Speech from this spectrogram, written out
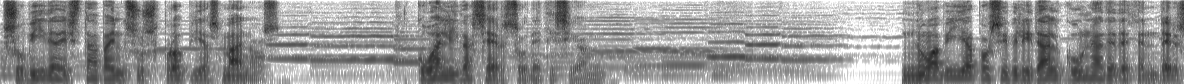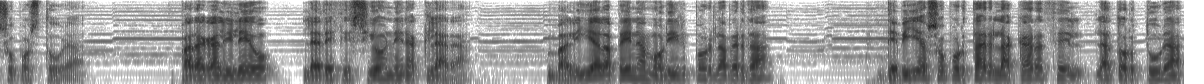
Su vida estaba en sus propias manos. ¿Cuál iba a ser su decisión? No había posibilidad alguna de defender su postura. Para Galileo, la decisión era clara. ¿Valía la pena morir por la verdad? ¿Debía soportar la cárcel, la tortura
